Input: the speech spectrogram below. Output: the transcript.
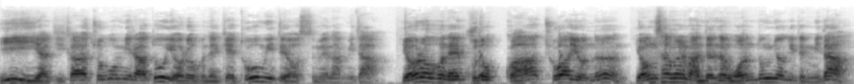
이 이야기가 조금이라도 여러분에게 도움이 되었으면 합니다. 여러분의 구독과 좋아요는 영상을 만드는 원동력이 됩니다.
